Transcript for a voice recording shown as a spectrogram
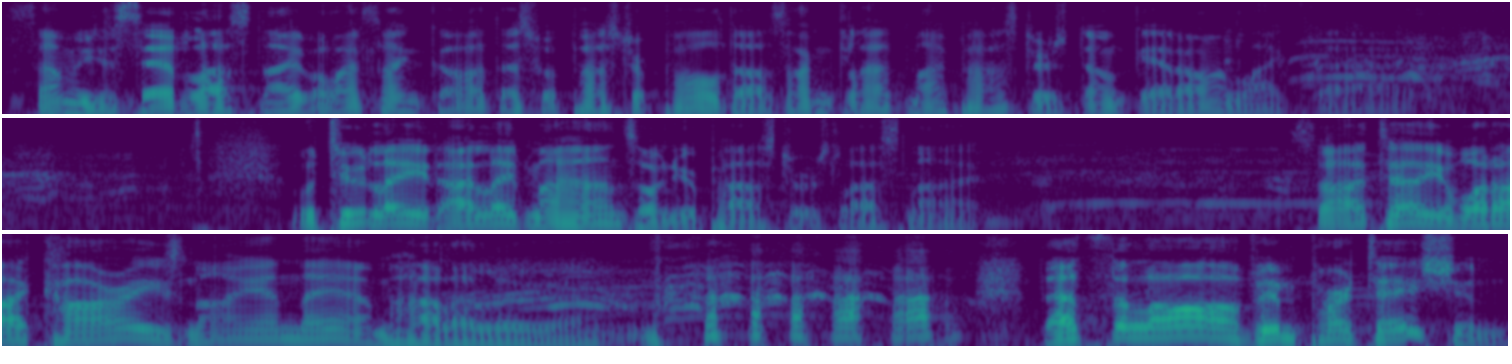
Some of you said last night, Well, I thank God that's what Pastor Paul does. I'm glad my pastors don't get on like that. Well, too late. I laid my hands on your pastors last night. So I tell you what I carry is nigh in them. Hallelujah. that's the law of impartation.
